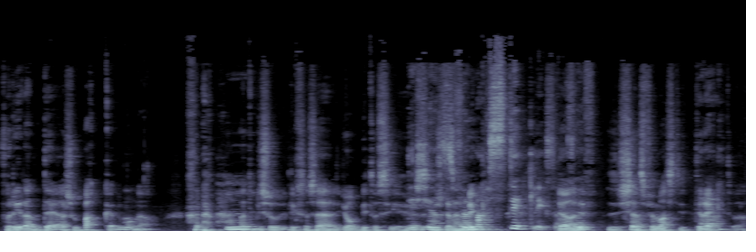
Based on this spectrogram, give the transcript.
För redan där så backar vi många. att det blir så, liksom så här jobbigt att se hur, Mm. Det hur känns ska den för här veck- mastigt liksom. Ja, För- det, det känns för mastigt direkt. Va?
